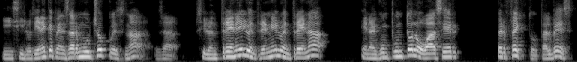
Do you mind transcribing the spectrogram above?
Y si lo tiene que pensar mucho, pues nada, o sea, si lo entrena y lo entrena y lo entrena, en algún punto lo va a hacer perfecto, tal vez,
